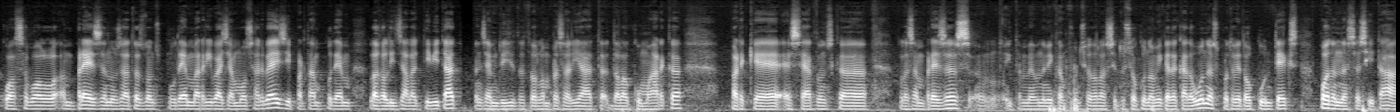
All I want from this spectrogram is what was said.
qualsevol empresa nosaltres doncs, podem arribar ja amb els serveis i, per tant, podem legalitzar l'activitat. Ens hem dirigit a tot l'empresariat de la comarca perquè és cert doncs, que les empreses, eh, i també una mica en funció de la situació econòmica de cada una, però també del context, poden necessitar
